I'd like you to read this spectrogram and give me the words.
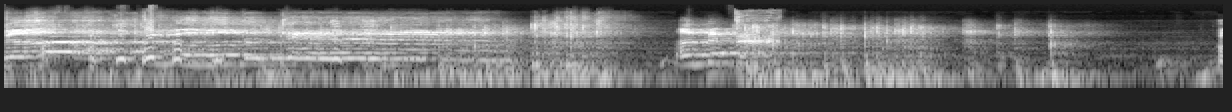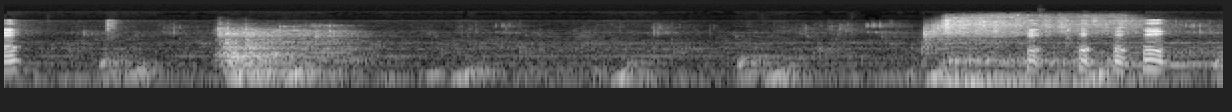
야! 이거 어떡해! 안 돼! 어? 야 기억이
